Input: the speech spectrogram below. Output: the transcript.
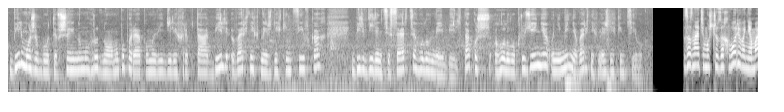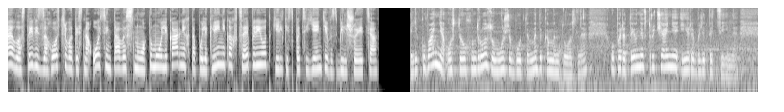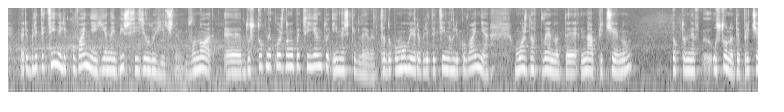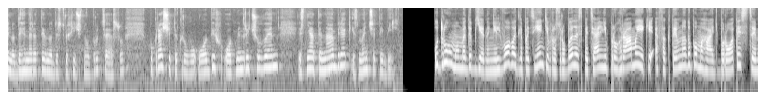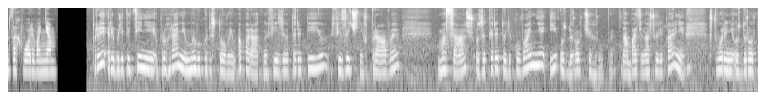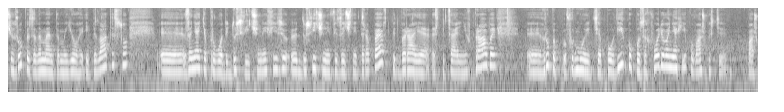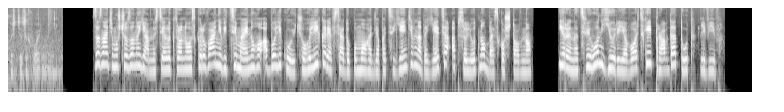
Біль може бути в шийному, грудному, поперековому відділі хребта, біль в верхніх нижніх кінцівках, біль в ділянці серця, головний біль. Також головокружіння, оніміння верхніх нижніх кінцівок. Зазначимо, що захворювання має властивість загострюватись на осінь та весну, тому у лікарнях та поліклініках в цей період кількість пацієнтів збільшується. Лікування остеохондрозу може бути медикаментозне, оперативне втручання і реабілітаційне. Реабілітаційне лікування є найбільш фізіологічним. Воно е, доступне кожному пацієнту і не шкідливе. За допомогою реабілітаційного лікування можна вплинути на причину, тобто не усунути причину дегенеративно-дистрофічного процесу, покращити кровообіг, обмін речовин, зняти набряк і зменшити біль. У другому медоб'єднанні Львова для пацієнтів розробили спеціальні програми, які ефективно допомагають боротись з цим захворюванням. При реабілітаційній програмі ми використовуємо апаратну фізіотерапію, фізичні вправи, масаж, озокеритолікування і оздоровчі групи. На базі нашої лікарні створені оздоровчі групи з елементами йоги і пілатесу. Е, Заняття проводить досвідчений, фізіо, е, досвідчений фізичний терапевт, підбирає спеціальні вправи. Е, Групи формуються по віку, по захворюваннях і по важкості, важкості захворювання. Зазначимо, що за наявності електронного скерування від сімейного або лікуючого лікаря вся допомога для пацієнтів надається абсолютно безкоштовно. Ірина Цвігун, Юрій Яворський. Правда, тут Львів.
